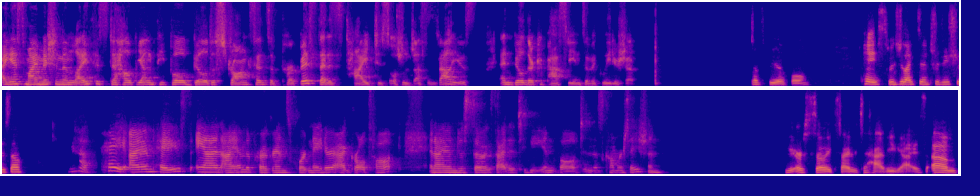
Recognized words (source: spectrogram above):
I guess my mission in life is to help young people build a strong sense of purpose that is tied to social justice values and build their capacity in civic leadership. That's beautiful. Pace, would you like to introduce yourself? Yeah. Hey, I am Pace, and I am the programs coordinator at Girl Talk, and I am just so excited to be involved in this conversation we are so excited to have you guys. Um,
